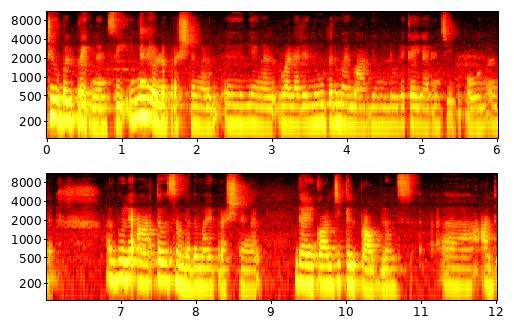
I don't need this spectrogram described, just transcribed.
ട്യൂബൽ പ്രഗ്നൻസി ഇങ്ങനെയുള്ള പ്രശ്നങ്ങളും ഞങ്ങൾ വളരെ നൂതനമായ മാർഗങ്ങളിലൂടെ കൈകാര്യം ചെയ്തു പോകുന്നുണ്ട്. അതുപോലെ ആർത്തവ സംബന്ധമായ പ്രശ്നങ്ങൾ ഗൈനക്കോളജിക്കൽ പ്രോബ്ലംസ് അത്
